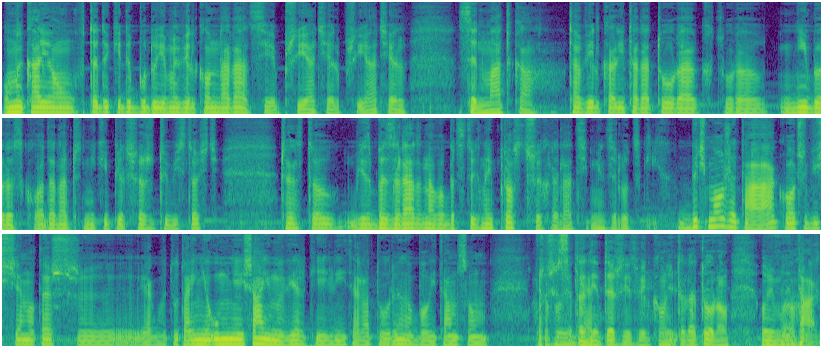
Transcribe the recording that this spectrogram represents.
umykają wtedy, kiedy budujemy wielką narrację. Przyjaciel, przyjaciel, syn, matka, ta wielka literatura, która niby rozkłada na czynniki pierwsze rzeczywistość, często jest bezradna wobec tych najprostszych relacji międzyludzkich. Być może tak, oczywiście no też y, jakby tutaj nie umniejszajmy wielkiej literatury, no bo i tam są te wszystkie... też jest wielką literaturą, Mówimy tak.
